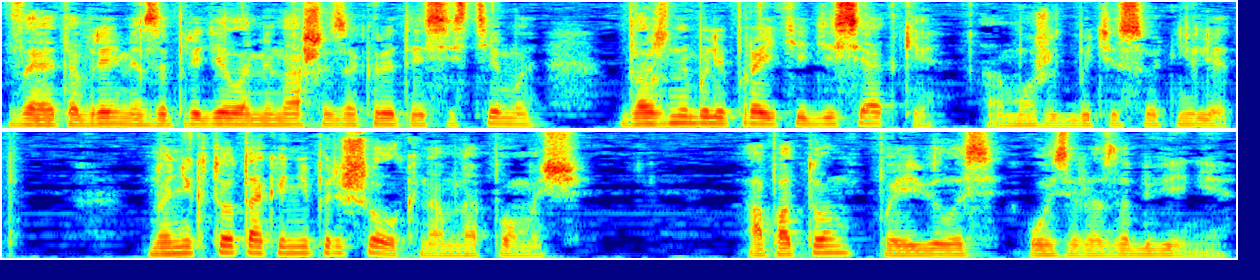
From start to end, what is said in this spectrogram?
За это время за пределами нашей закрытой системы должны были пройти десятки, а может быть и сотни лет. Но никто так и не пришел к нам на помощь. А потом появилось озеро Забвения.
